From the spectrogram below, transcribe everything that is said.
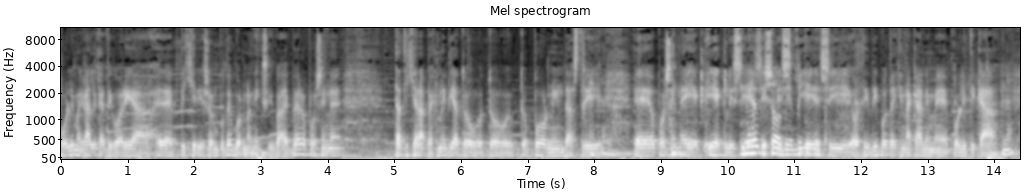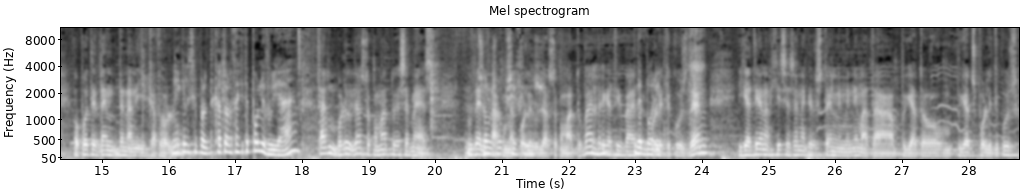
πολύ μεγάλη κατηγορία ε, επιχειρήσεων που δεν μπορούν να ανοίξει η Viber, όπως είναι τα τυχερά παιχνίδια, το, το, το porn industry, ε, όπως είναι οι, εκ- οι Νέο εκκλησίες, οι επεισόδιο, μπείτε, θρησκείες, ή οτιδήποτε έχει να κάνει με πολιτικά. Ναι. Οπότε δεν, δεν ανοίγει καθόλου. Μια και λες, πολιτικά τώρα θα έχετε πολλή δουλειά, ε. Θα έχουμε πολλή δουλειά στο κομμάτι του SMS. Τους δεν όλους θα έχουμε υποψήφιους. πολλή δουλειά στο κομμάτι του Viber, γιατί η Viber Δεν μπορείτε. πολιτικούς δεν. Γιατί αν αρχίσει εσένα και σου στέλνει μηνύματα που για, το, για τους πολιτικούς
